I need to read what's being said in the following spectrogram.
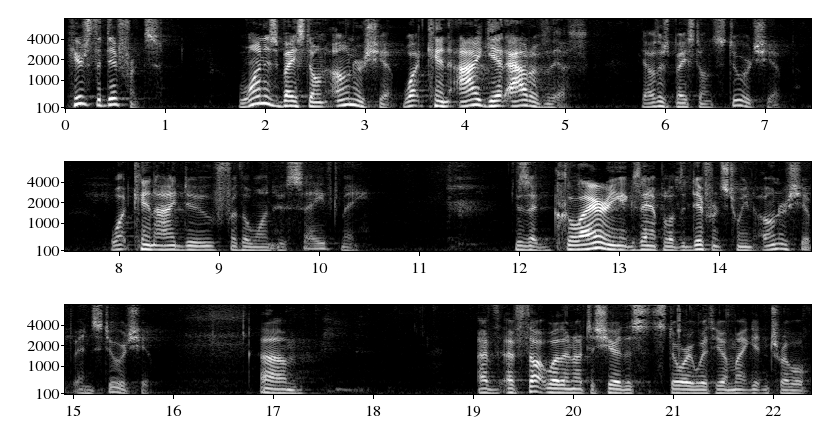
Here's the difference one is based on ownership. What can I get out of this? The other is based on stewardship. What can I do for the one who saved me? This is a glaring example of the difference between ownership and stewardship. Um, I've, I've thought whether or not to share this story with you. I might get in trouble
